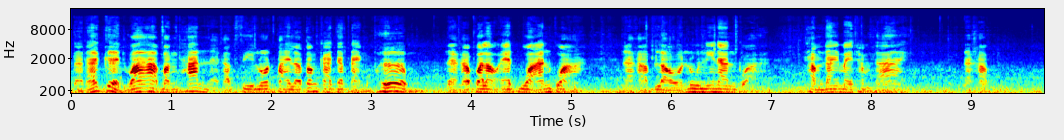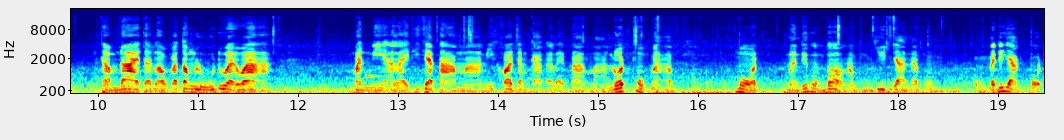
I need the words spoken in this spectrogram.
แต่ถ้าเกิดว่าบางท่านนะครับซื้อรถไปเราต้องการจะแต่งเพิ่มนะครับว่าเราแอดวานซ์กว่านะครับเรานู่นนี่นั่นกว่าทำได้ไหมทำได้นะครับทำได้แต่เราก็ต้องรู้ด้วยว่ามันมีอะไรที่จะตามมา มีข้อจำกัดอะไรตามมารถผมนะครับ โหมดเหมือนที่ผมบอกครับผมยืนยันนะผมผมไม่ได้อยากปลด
